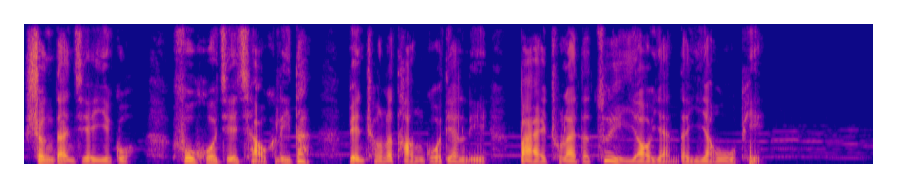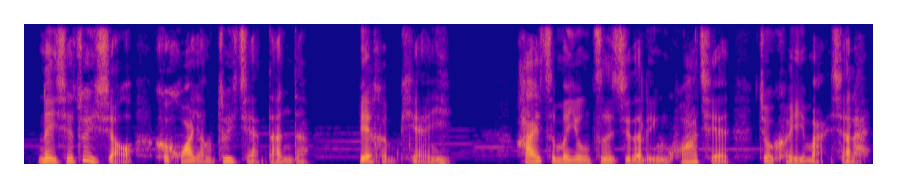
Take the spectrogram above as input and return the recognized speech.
圣诞节一过，复活节巧克力蛋变成了糖果店里摆出来的最耀眼的一样物品。那些最小和花样最简单的，便很便宜，孩子们用自己的零花钱就可以买下来。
